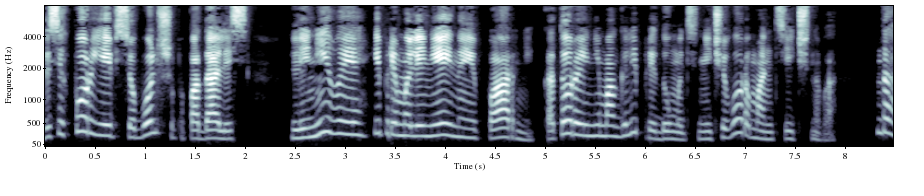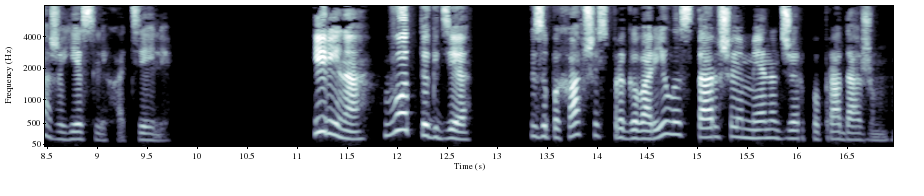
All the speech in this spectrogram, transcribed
до сих пор ей все больше попадались ленивые и прямолинейные парни, которые не могли придумать ничего романтичного, даже если хотели. «Ирина, вот ты где!» Запыхавшись, проговорила старшая менеджер по продажам.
